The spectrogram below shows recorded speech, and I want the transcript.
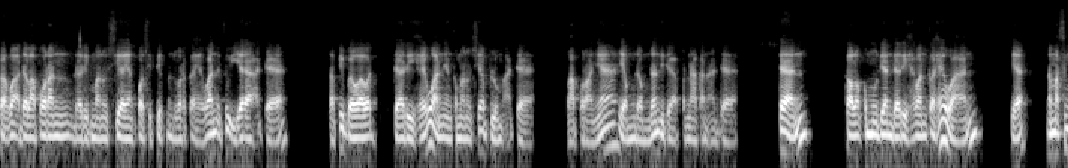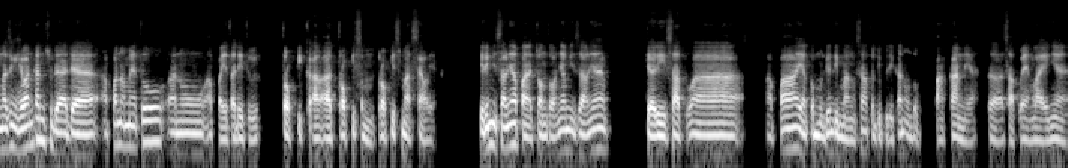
Bahwa ada laporan dari manusia yang positif menular ke hewan, itu iya ada. Tapi bahwa dari hewan yang ke manusia belum ada. Laporannya, ya mudah-mudahan tidak pernah akan ada. Dan kalau kemudian dari hewan ke hewan, ya, nah masing-masing hewan kan sudah ada apa namanya itu, anu apa ya tadi itu tropical uh, tropism, tropisma cell ya. Jadi misalnya apa? Contohnya misalnya dari satwa apa yang kemudian dimangsa atau diberikan untuk pakan ya ke satwa yang lainnya.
